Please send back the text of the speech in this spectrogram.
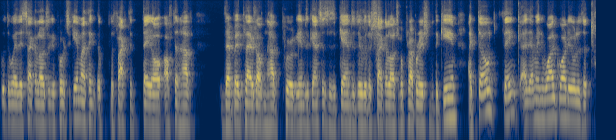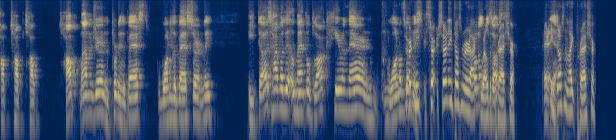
with the way they psychologically approach the game. I think the, the fact that they often have their big players often have poor games against us is again to do with their psychological preparation for the game. I don't think. I, I mean, while Guardiola is a top, top, top, top manager and probably the best, one of the best certainly. He does have a little mental block here and there, and one of certainly, them is, certainly doesn't react well to pressure. Uh, he doesn't like pressure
